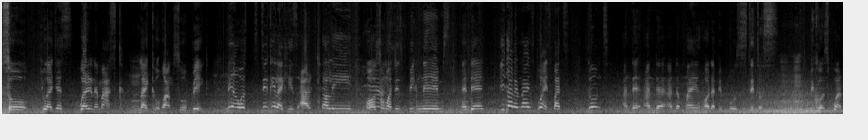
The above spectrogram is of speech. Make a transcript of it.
So you are just wearing a mask, Mm-hmm. like, oh, I'm so big. Me, I was thinking like he's R. Kelly or some of these big names. And then he got a nice voice, but don't under, under, undermine other people's status. -hmm. Because, one,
